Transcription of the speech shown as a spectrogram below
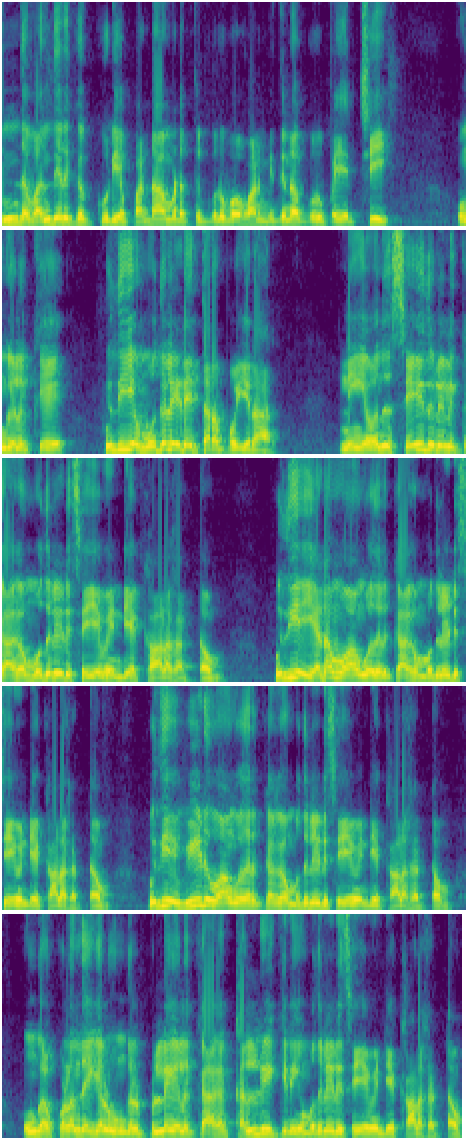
இந்த வந்திருக்கக்கூடிய பண்டாமிடத்து குரு பகவான் மிதின குரு பயிற்சி உங்களுக்கு புதிய முதலீடை தரப்போகிறார். நீங்கள் வந்து செய்தொழிலுக்காக முதலீடு செய்ய வேண்டிய காலகட்டம். புதிய இடம் வாங்குவதற்காக முதலீடு செய்ய வேண்டிய காலகட்டம். புதிய வீடு வாங்குவதற்காக முதலீடு செய்ய வேண்டிய காலகட்டம். உங்கள் குழந்தைகள் உங்கள் பிள்ளைகளுக்காக கல்விக்கு நீங்கள் முதலீடு செய்ய வேண்டிய காலகட்டம்.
